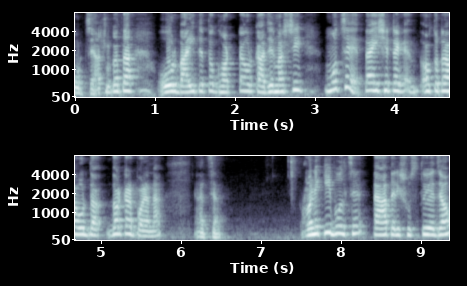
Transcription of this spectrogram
করছে। আসল কথা, ওর বাড়িতে তো ঘরটা ওর কাজের মাসি মোছে, তাই সেটা অতটা ওর দরকার পড়ে না। আচ্ছা অনেকেই বলছে, তাড়াতাড়ি সুস্থ হয়ে যাও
